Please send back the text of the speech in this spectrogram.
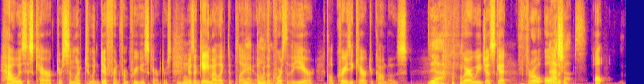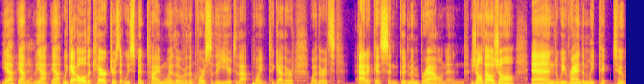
how is this character similar to and different from previous characters? There's a game I like to play Mm-hmm. Yeah, over the it. course of the year called Crazy Character Combos, yeah, where we just get throw all the mashups. all yeah, yeah, Yeah. yeah, yeah, We got all the characters that we spent time with over the course of the year to that point together, whether it's Atticus and Goodman Brown and Jean Valjean, and we randomly pick two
